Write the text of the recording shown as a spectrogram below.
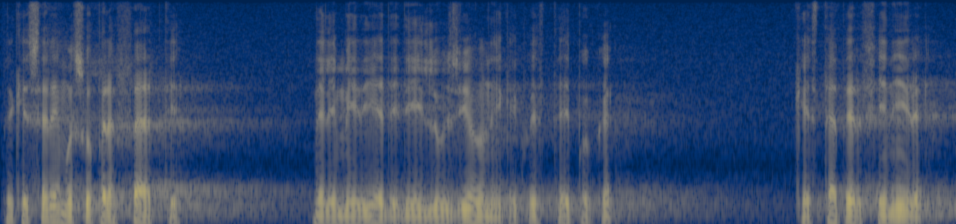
perché saremo sopraffatti dalle miriadi di illusioni che quest'epoca che sta per finire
